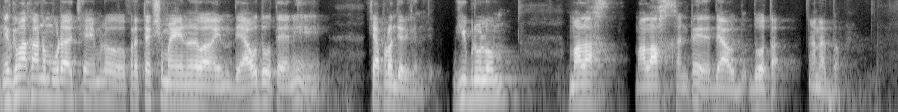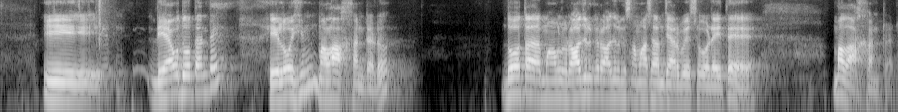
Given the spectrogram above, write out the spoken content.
నిర్గమాకాండం మూడో అధ్యాయంలో ప్రత్యక్షమైన ఆయన దేవదూత అని చెప్పడం జరిగింది. హీబ్రూలో మలాహ్ మలాహ్ అంటే దేవ దూత అని అర్థం. ఈ దేవదూత అంటే హెలోహిం మలాహ్ అంటాడు. దూత మామూలుగా రాజులకి రాజులకి సమాచారం చేరవేసేవాడైతే మలాహ్ అంటాడు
